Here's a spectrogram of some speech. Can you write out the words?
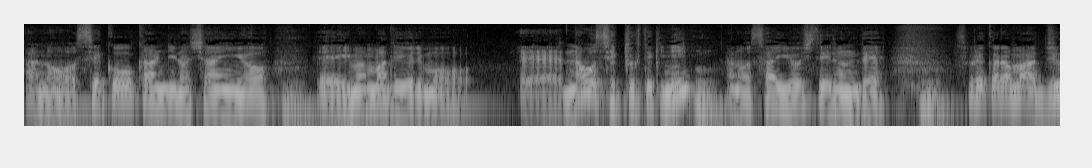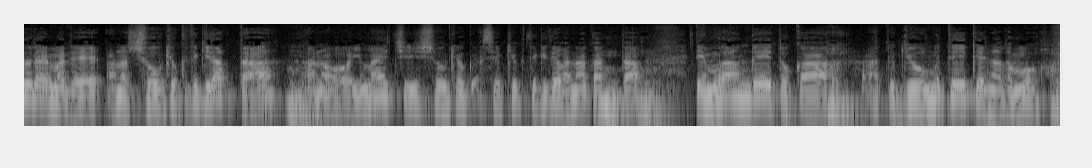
うんうん、あの施工管理の社員を、うん、えー、今までよりもえー、なお積極的に、うん、あの採用しているんで、うん、それからまあ従来まであの消極的だった、うん、あのいまいち消極積極的ではなかった、うんうん、M&A とか、はい、あと業務提携なども、はい、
